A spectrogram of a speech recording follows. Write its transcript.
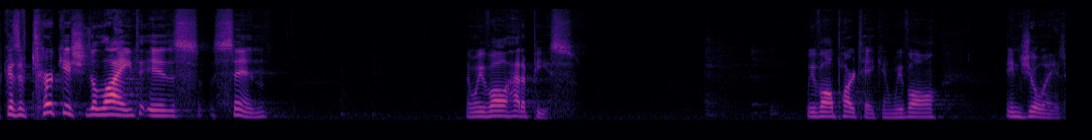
Because if Turkish delight is sin, then we've all had a piece. We've all partaken. We've all enjoyed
